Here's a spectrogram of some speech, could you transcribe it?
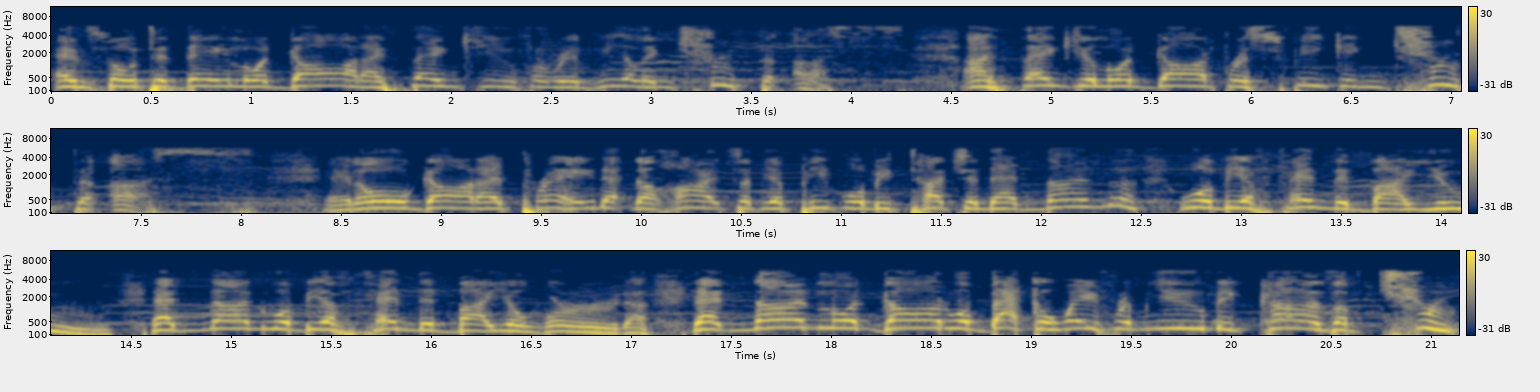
And so today, Lord God, I thank you for revealing truth to us. I thank you, Lord God, for speaking truth to us. And oh God, I pray that the hearts of your people will be touched and that none will be offended by you. That none will be offended by your word. That none, Lord God, will back away from you because of truth.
